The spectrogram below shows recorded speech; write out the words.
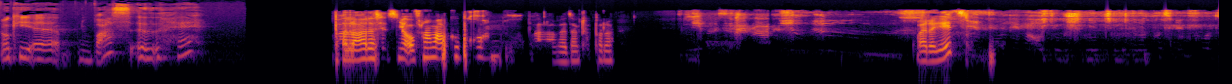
Okay, äh, was? Äh, hä? Pala, hat das jetzt in die Aufnahme abgebrochen? Pala, wer sagt Pala? Weiter geht's. aus dem Schnitt mit einer kurzen Info und zwar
